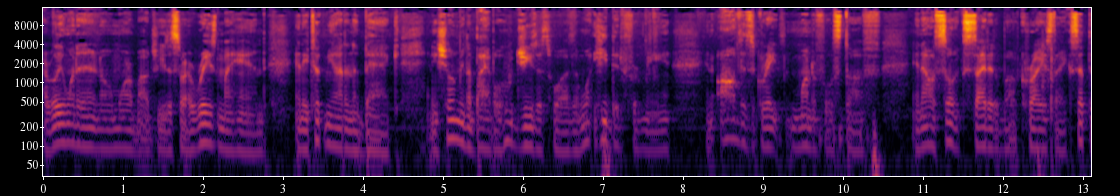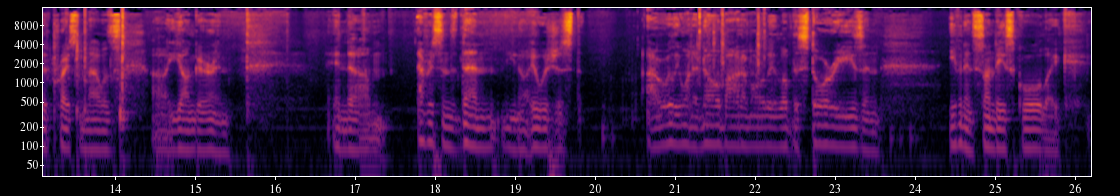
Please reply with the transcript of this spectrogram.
I really wanted to know more about Jesus, so I raised my hand and he took me out in the back and he showed me the Bible who Jesus was and what he did for me and all this great wonderful stuff. And I was so excited about Christ. I accepted Christ when I was uh, younger and and um, ever since then, you know, it was just I really want to know about him. I really love the stories and even in Sunday school, like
